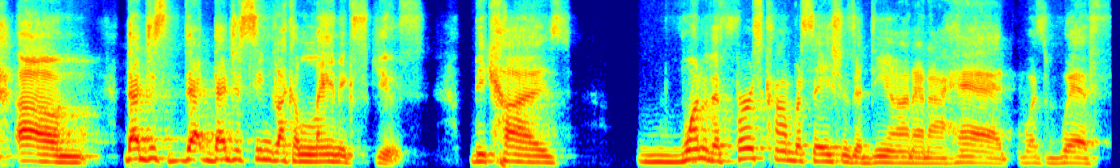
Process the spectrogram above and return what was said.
um, that just that that just seemed like a lame excuse because one of the first conversations that Dion and I had was with.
